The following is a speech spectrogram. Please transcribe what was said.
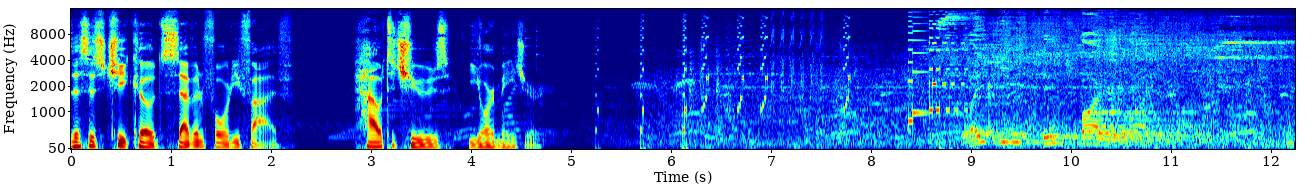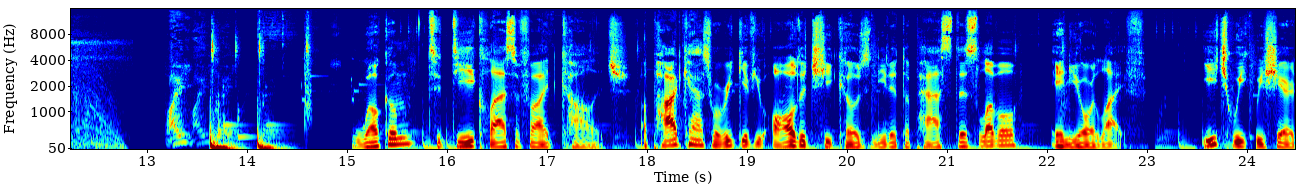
This is cheat code 745 How to choose your major. Welcome to Declassified College, a podcast where we give you all the cheat codes needed to pass this level in your life. Each week, we share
